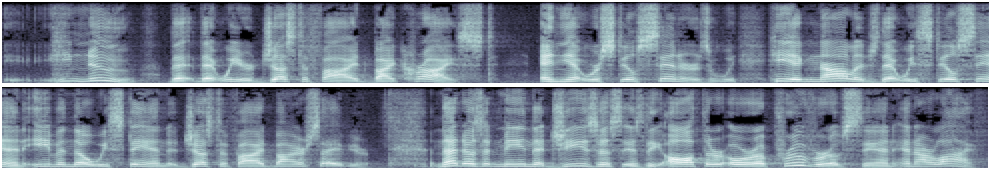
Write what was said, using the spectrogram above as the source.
He knew that, that we are justified by Christ, and yet we're still sinners. We, he acknowledged that we still sin, even though we stand justified by our Savior. And that doesn't mean that Jesus is the author or approver of sin in our life.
